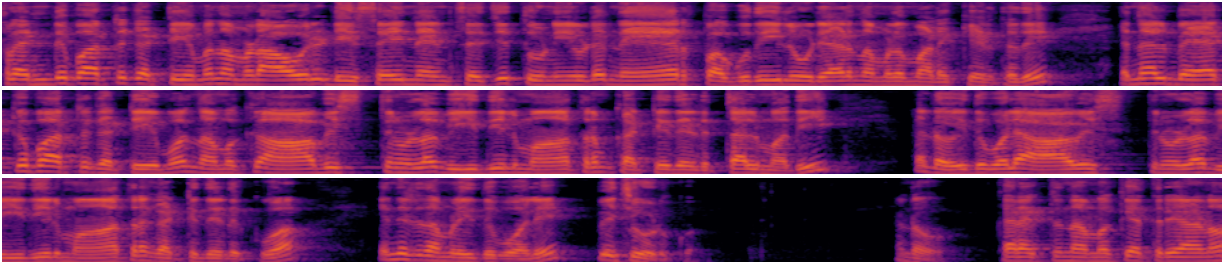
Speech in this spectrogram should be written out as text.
ഫ്രണ്ട് പാർട്ട് കട്ട് ചെയ്യുമ്പോൾ നമ്മൾ ആ ഒരു ഡിസൈൻ അനുസരിച്ച് തുണിയുടെ നേർ പകുതിയിലൂടെയാണ് നമ്മൾ മടക്കിയെടുത്തത്. എന്നാൽ ബാക്ക് പാർട്ട് കട്ട് ചെയ്യുമ്പോൾ നമുക്ക് ആവശ്യത്തിനുള്ള വീതിയിൽ മാത്രം കട്ട് ചെയ്തെടുത്താൽ മതി. കേട്ടോ ഇതുപോലെ ആവശ്യത്തിനുള്ള വീതിയിൽ മാത്രം കട്ട് ചെയ്തെടുക്കുക. എന്നിട്ട് നമ്മൾ ഇതുപോലെ വെച്ച് കൊടുക്കുക. കേട്ടോ കറക്റ്റ് നമുക്ക് എത്രയാണോ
